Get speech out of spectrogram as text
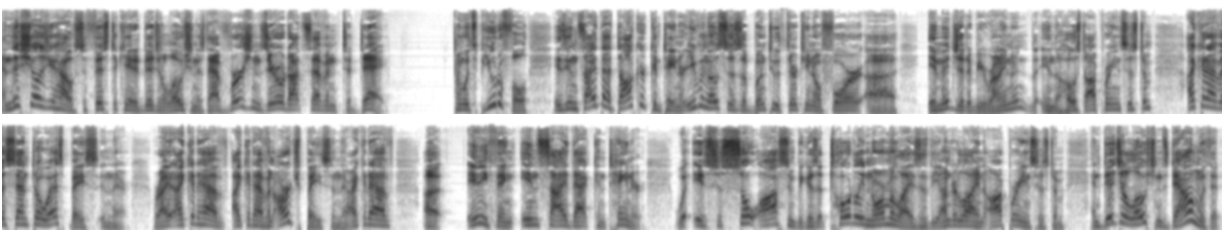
and this shows you how sophisticated DigitalOcean is to have version 0.7 today. And what's beautiful is inside that Docker container, even though this is Ubuntu 1304 uh, image that it'd be running in the, in the host operating system, I could have a CentOS base in there, right? I could have I could have an Arch base in there. I could have uh, anything inside that container. It's just so awesome because it totally normalizes the underlying operating system, and DigitalOcean's down with it.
